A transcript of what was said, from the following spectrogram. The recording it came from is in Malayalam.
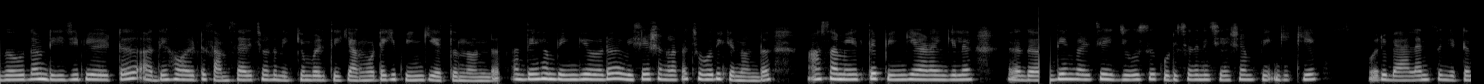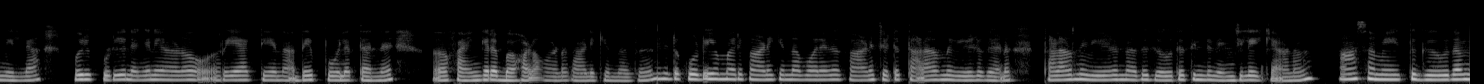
ഗൗതം ഡി ജി പി ആയിട്ട് അദ്ദേഹമായിട്ട് സംസാരിച്ചുകൊണ്ട് നിൽക്കുമ്പോഴത്തേക്ക് അങ്ങോട്ടേക്ക് പിങ്കി എത്തുന്നുണ്ട്. അദ്ദേഹം പിങ്കിയോട് വിശേഷങ്ങളൊക്കെ ചോദിക്കുന്നുണ്ട്. ആ സമയത്ത് പിങ്കി ആണെങ്കിൽ ആദ്യം കഴിച്ച് ജ്യൂസ് കുടിച്ചതിന് ശേഷം പിങ്കിക്ക് ഒരു ബാലൻസും കിട്ടുന്നില്ല. ഒരു കുടിയൻ എങ്ങനെയാണോ റിയാക്ട് ചെയ്യുന്നത് അതേപോലെ തന്നെ ഭയങ്കര ബഹളമാണ് കാണിക്കുന്നത്. എന്നിട്ട് കുടിയന്മാർ കാണിക്കുന്ന പോലെയൊക്കെ കാണിച്ചിട്ട് തളർന്ന് വീഴുകയാണ്. തളർന്ന് വീഴുന്നത് ഗൗതത്തിന്റെ നെഞ്ചിലേക്കാണ്. ആ സമയത്ത് ഗൗതം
